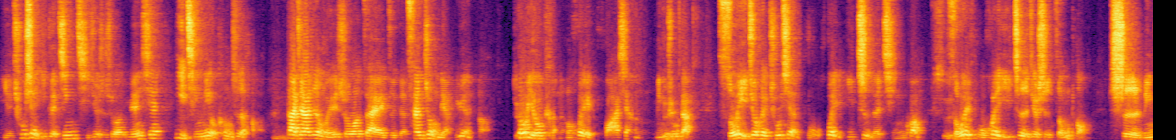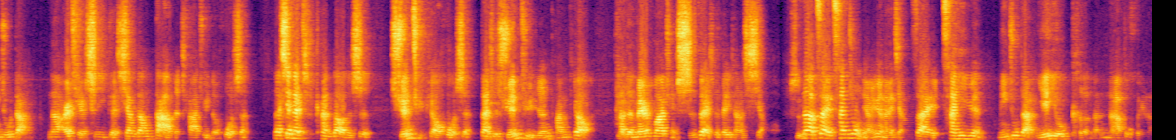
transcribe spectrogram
也出现一个惊奇，就是说原先疫情没有控制好，大家认为说在这个参众两院啊都有可能会滑向民主党，所以就会出现府会一致的情况。所谓府会一致，就是总统是民主党，那而且是一个相当大的差距的获胜。那现在只看到的是选举票获胜，但是选举人团票它的 merit margin 实在是非常小。那在参众两院来讲，在参议院，民主党也有可能拿不回来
